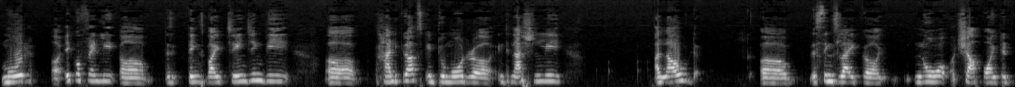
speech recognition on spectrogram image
more uh, eco-friendly uh, th- things by changing the uh, handicrafts into more uh, internationally allowed uh, things like uh, no sharp-pointed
